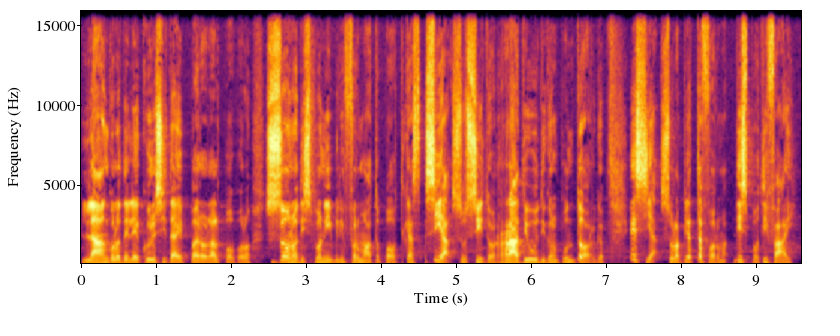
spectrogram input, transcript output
l'angolo delle curiosità e parole al popolo, sono disponibili in formato podcast sia sul sito radioudicon.org e sia sulla piattaforma di Spotify.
